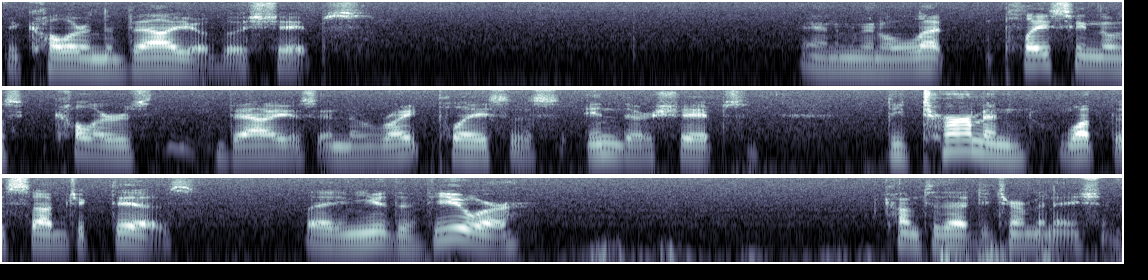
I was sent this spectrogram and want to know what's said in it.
the color and the value of those shapes. And I'm going to let placing those colors, values in the right places in their shapes determine what the subject is, letting you, the viewer, come to that determination.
